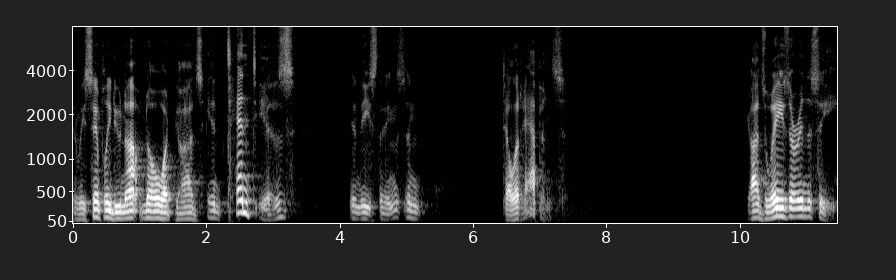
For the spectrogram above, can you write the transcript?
And we simply do not know what God's intent is in these things. until it happens. God's ways are in the sea.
